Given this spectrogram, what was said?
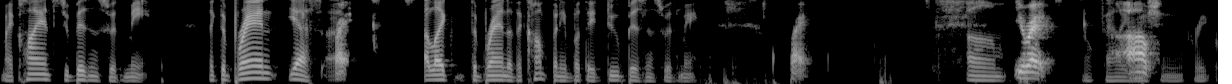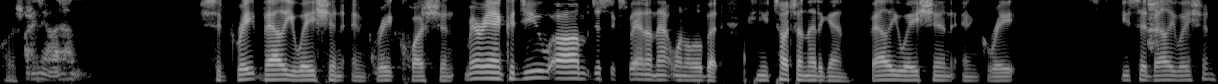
my clients do business with me. Like the brand, yes, I- Right. I like the brand of the company, but they do business with me. Right. Um, You're right. no valuation, great question. I know. I She said, "Great valuation and great question." Marianne, could you um, just expand on that one a little bit? Can you touch on that again? Valuation and great. You said valuation.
